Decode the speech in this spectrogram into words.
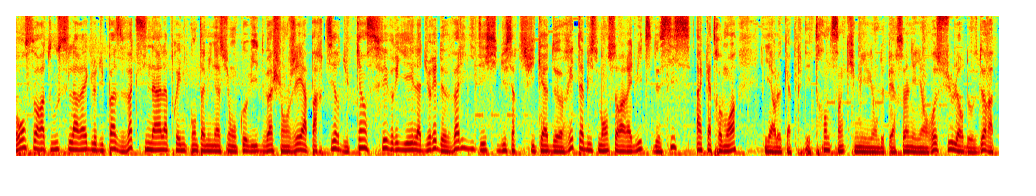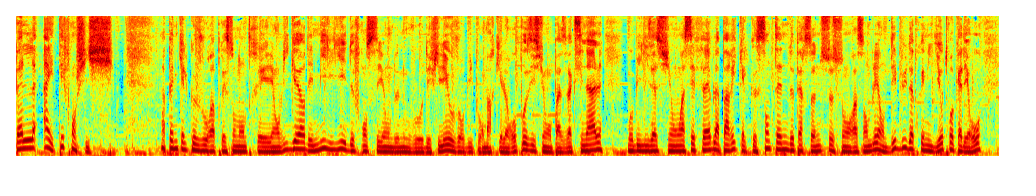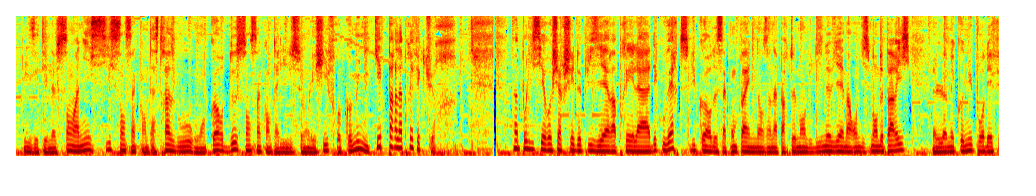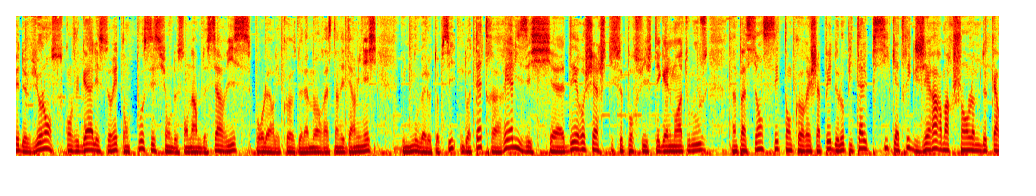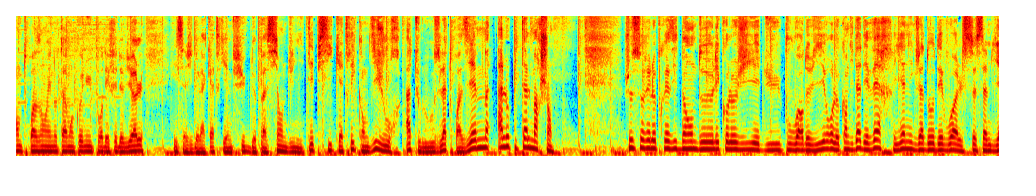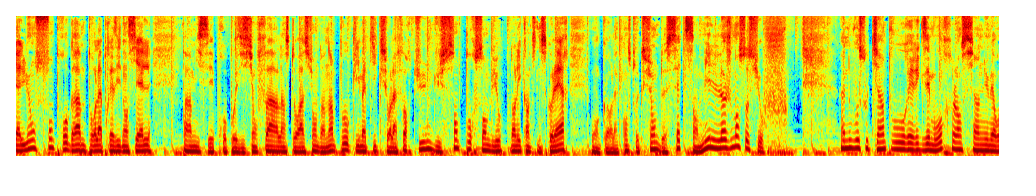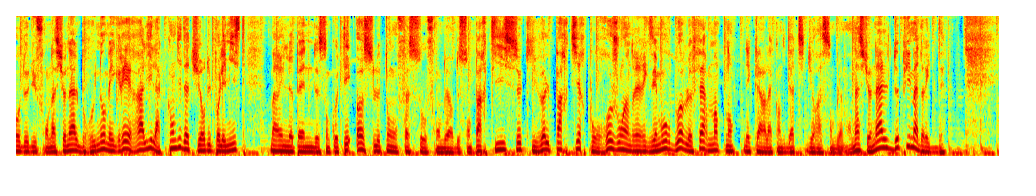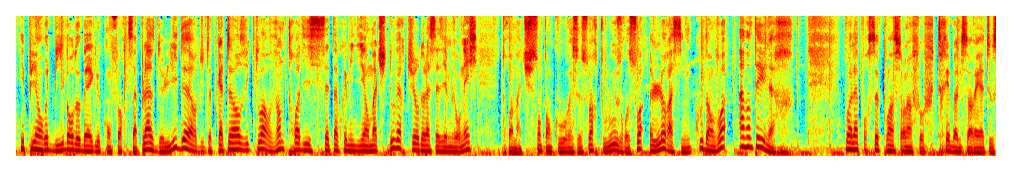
Bonsoir à tous. La règle du pass vaccinal après une contamination au Covid va changer à partir du 15 février. La durée de validité du certificat de rétablissement sera réduite de 6 à 4 mois. Hier, le cap des 35 millions de personnes ayant reçu leur dose de rappel a été franchi. À peine quelques jours après son entrée en vigueur, des milliers de Français ont de nouveau défilé aujourd'hui pour marquer leur opposition au pass vaccinal. Mobilisation assez faible à Paris, quelques centaines de personnes se sont rassemblées en début d'après-midi au Trocadéro. Ils étaient 900 à Nice, 650 à Strasbourg ou encore 250 à Lille selon les chiffres communiqués par la préfecture. Un policier recherché depuis hier après la découverte du corps de sa compagne dans un appartement du 19e arrondissement de Paris. L'homme est connu pour des faits de violence conjugale et serait en possession de son arme de service. Pour l'heure, les causes de la mort restent indéterminées. Une nouvelle autopsie doit être réalisée. Des recherches qui se poursuivent également à Toulouse. Un patient s'est encore échappé de l'hôpital psychiatrique Gérard Marchand. L'homme de 43 ans est notamment connu pour des faits de viol. Il s'agit de la quatrième fugue de patients d'unité psychiatrique en 10 jours à Toulouse, la troisième à l'hôpital Marchand. Je serai le président de l'écologie et du pouvoir de vivre. Le candidat des Verts, Yannick Jadot, dévoile ce samedi à Lyon son programme pour la présidentielle. Parmi ses propositions phares, l'instauration d'un impôt climatique sur la fortune, du 100% bio dans les cantines scolaires ou encore la construction de 700 000 logements sociaux. Un nouveau soutien pour Éric Zemmour. L'ancien numéro 2 du Front National, Bruno Maigret, rallie la candidature du polémiste. Marine Le Pen, de son côté, hausse le ton face aux frondeurs de son parti. Ceux qui veulent partir pour rejoindre Éric Zemmour doivent le faire maintenant, déclare la candidate du Rassemblement National depuis Madrid. Et puis en rugby, Bordeaux-Bègle conforte sa place de leader du top 14, victoire 23-10 cet après-midi en match d'ouverture de la 16e journée. Trois matchs sont en cours et ce soir Toulouse reçoit le Racing. Coup d'envoi à 21h. Voilà pour ce point sur l'info. Très bonne soirée à tous.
